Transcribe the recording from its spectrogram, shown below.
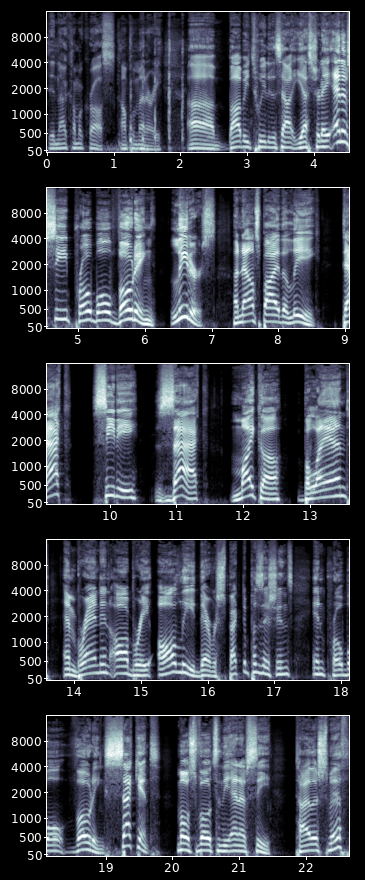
Did not come across complimentary. uh, Bobby tweeted this out yesterday. NFC Pro Bowl voting leaders announced by the league. Dak, CD, Zach, Micah, Bland, and Brandon Aubrey all lead their respective positions in Pro Bowl voting. Second most votes in the NFC. Tyler Smith,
